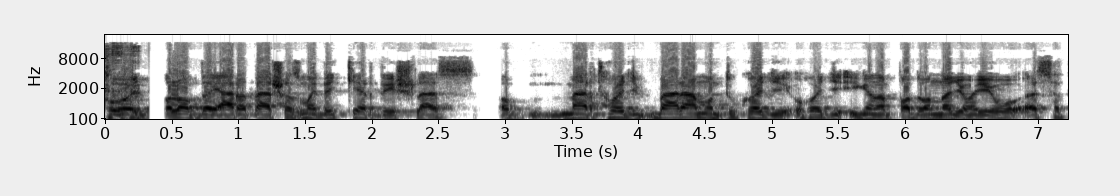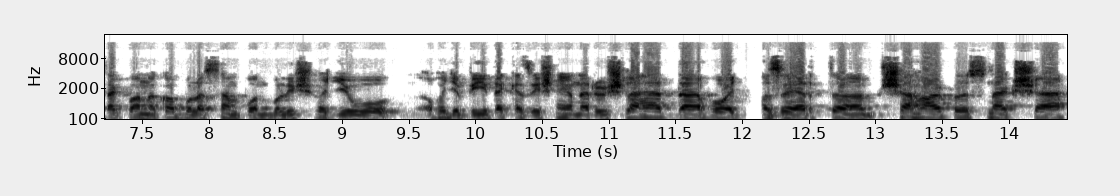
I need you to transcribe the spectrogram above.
hogy a labdajáratás az majd egy kérdés lesz, a, mert hogy bár elmondtuk, hogy, hogy igen, a padon nagyon jó összetek vannak abból a szempontból is, hogy jó, hogy a védekezés nagyon erős lehet, de hogy azért se Harpersnek, se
